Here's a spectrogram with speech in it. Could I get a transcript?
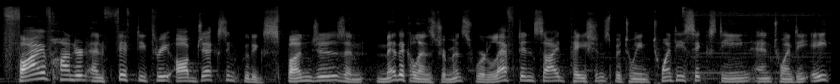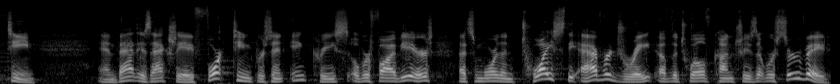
553 objects, including sponges and medical instruments, were left inside patients between 2016 and 2018 and that is actually a 14% increase over five years. That's more than twice the average rate of the 12 countries that were surveyed.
